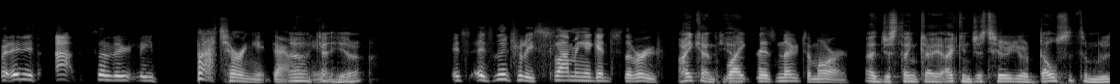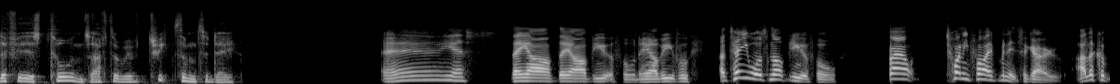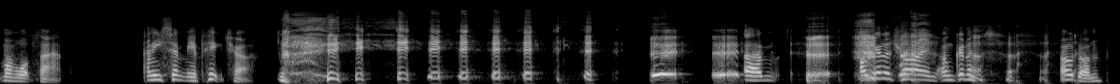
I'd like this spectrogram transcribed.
but it is absolutely battering it down. No, I can't hear it. It's it's literally slamming against the roof I can't hear. like there's no tomorrow. I just think I, I can just hear your dulcet and mellifluous tones after we've tweaked them today. Uh, yes, they are. They are beautiful. They are beautiful. I'll tell you what's not beautiful. About 25 minutes ago, I look at my WhatsApp, and he sent me a picture. Um, I'm gonna try and I'm gonna hold on.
